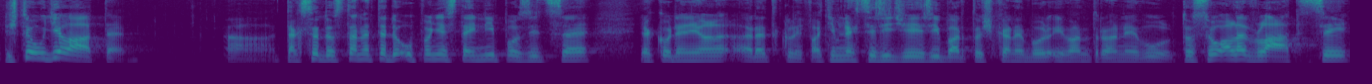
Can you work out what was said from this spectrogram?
Když to uděláte, tak se dostanete do úplně stejné pozice jako Daniel Radcliffe. A tím nechci říct, že Jiří Bartoška nebo Ivan Trojan je vůl. To jsou ale vládci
